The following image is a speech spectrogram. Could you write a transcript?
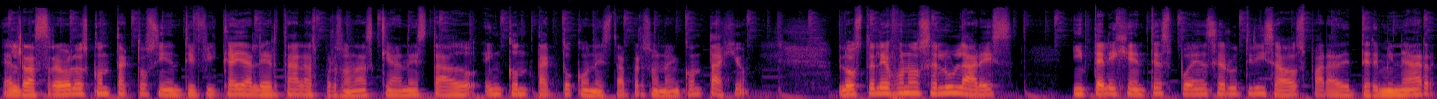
el rastreo de los contactos identifica y alerta a las personas que han estado en contacto con esta persona en contagio. Los teléfonos celulares inteligentes pueden ser utilizados para determinar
